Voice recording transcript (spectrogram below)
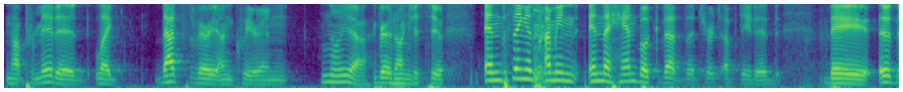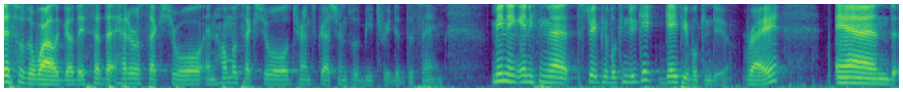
not permitted, like that's very unclear and No, yeah. very Mhm. obnoxious too. And the thing is, I mean, in the handbook that the church updated, they uh, this was a while ago. They said that heterosexual and homosexual transgressions would be treated the same, meaning anything that straight people can do, gay, gay people can do, right? And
